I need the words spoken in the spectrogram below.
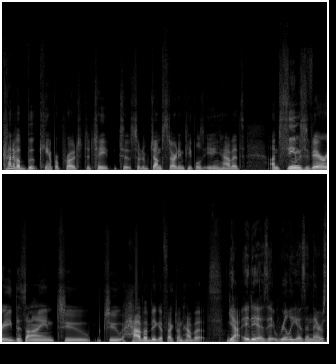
kind of a boot camp approach to cha- to sort of jumpstarting people's eating habits, um, seems very designed to to have a big effect on habits. Yeah, it is. It really is. And there's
